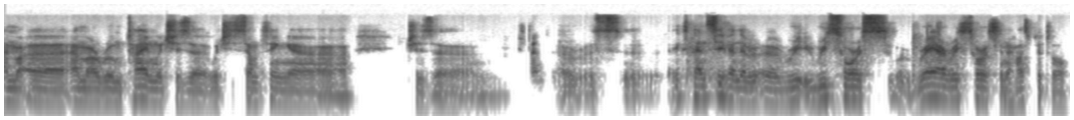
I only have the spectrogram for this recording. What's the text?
MR, uh, MR room time, which is a, which is something uh, which is a, expensive. A, expensive and a, re resource, rare resource in a hospital.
